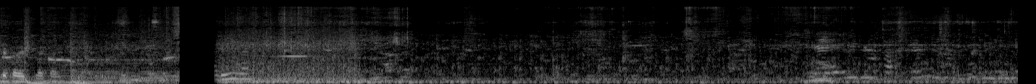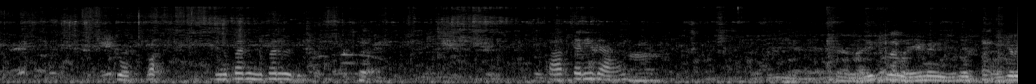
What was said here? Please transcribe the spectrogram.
Thank you. இங்கே பாரு இங்கே பாரு பார்த்து தெரியுதா? லைட்டில் லைனே இவ்வளோ பயங்கர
